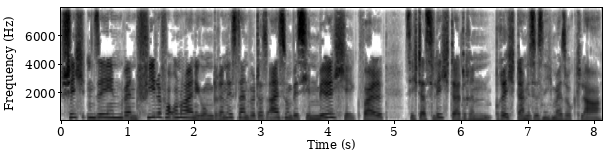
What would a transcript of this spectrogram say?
Schichten sehen, wenn viele Verunreinigungen drin ist, dann wird das Eis so ein bisschen milchig, weil sich das Licht da drin bricht, dann ist es nicht mehr so klar.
